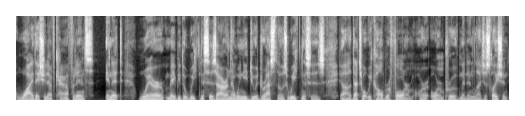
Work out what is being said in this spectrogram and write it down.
why they should have confidence in it, where maybe the weaknesses are, and then we need to address those weaknesses. Uh, that's what we call reform or, or improvement in legislation.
